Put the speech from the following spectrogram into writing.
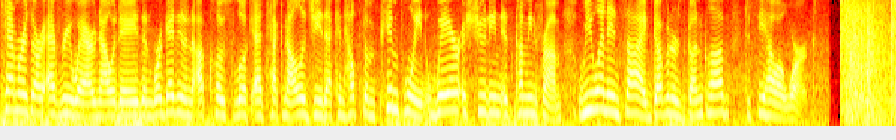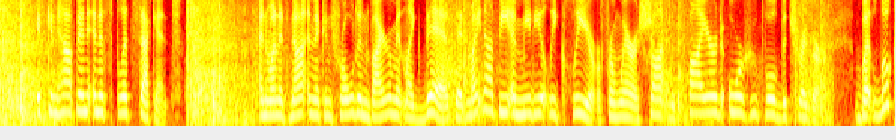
Cameras are everywhere nowadays, and we're getting an up close look at technology that can help them pinpoint where a shooting is coming from. We went inside Governor's Gun Club to see how it works. It can happen in a split second. And when it's not in a controlled environment like this, it might not be immediately clear from where a shot was fired or who pulled the trigger. But look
